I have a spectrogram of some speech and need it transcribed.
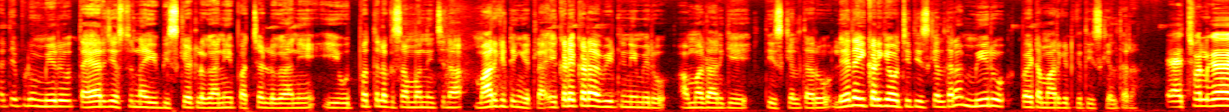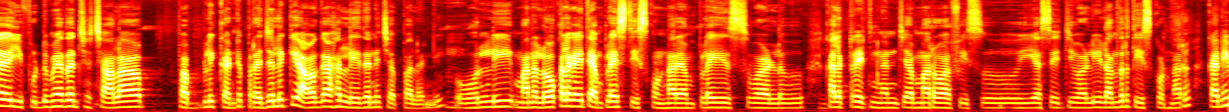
అయితే ఇప్పుడు మీరు తయారు చేస్తున్న ఈ బిస్కెట్లు కానీ పచ్చళ్ళు కానీ ఈ ఉత్పత్తులకు సంబంధించిన మార్కెటింగ్ ఎట్లా? ఎక్కడెక్కడ వీటిని మీరు అమ్మడానికి తీసుకెళ్తారు? లేదా ఇక్కడికే వచ్చి తీసుకెళ్తారా? మీరు బయట మార్కెట్కి తీసుకెళ్తారా? యాక్చువల్గా ఈ ఫుడ్ మీద చాలా పబ్లిక్ అంటే ప్రజలకి అవగాహన లేదని చెప్పాలండి. ఓన్లీ మన లోకల్గా అయితే ఎంప్లాయీస్ తీసుకుంటున్నారు. ఎంప్లాయీస్ వాళ్ళు కలెక్టరేట్ నుంచి ఎంఆర్ఓ ఆఫీసు ఎస్హెచ్జి వాళ్ళు వీళ్ళందరూ తీసుకుంటున్నారు. కానీ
